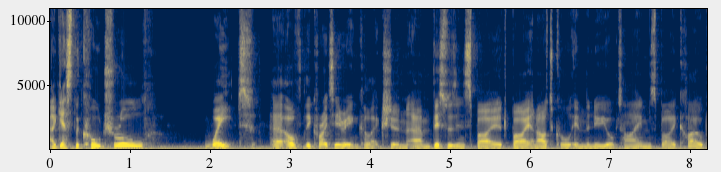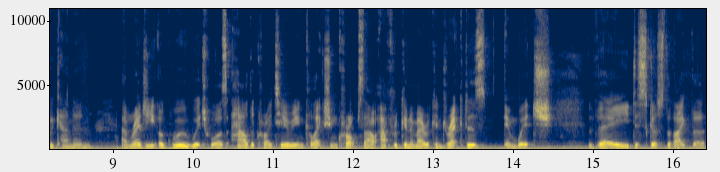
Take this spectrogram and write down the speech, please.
I guess, the cultural weight uh, of the Criterion Collection. Um, this was inspired by an article in the New York Times by Kyle Buchanan and Reggie Ugwu, which was How the Criterion Collection Crops Out African American Directors, in which they discussed the fact that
